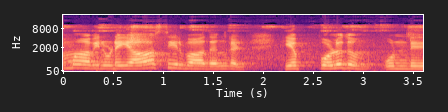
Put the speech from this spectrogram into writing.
அம்மாவினுடைய ஆசீர்வாதங்கள் எப்பொழுதும் உண்டு.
